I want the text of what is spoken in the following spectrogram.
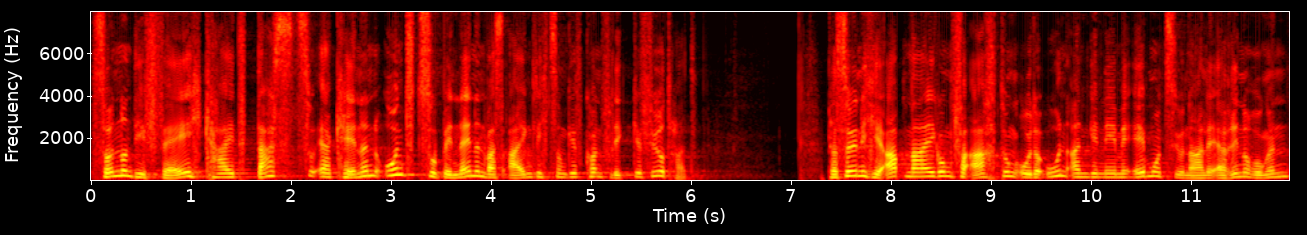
sondern die Fähigkeit, das zu erkennen und zu benennen, was eigentlich zum Konflikt geführt hat. Persönliche Abneigung, Verachtung oder unangenehme emotionale Erinnerungen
